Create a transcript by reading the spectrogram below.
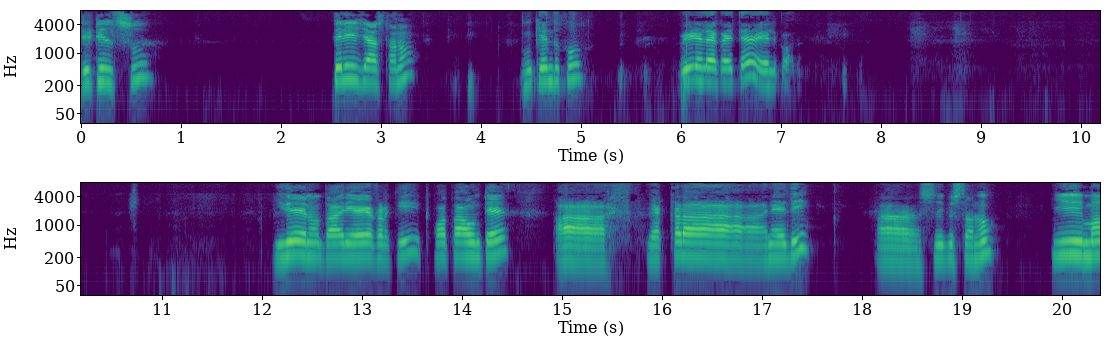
డీటెయిల్స్ తెలియజేస్తాను. ఇంకెందుకు? వీడియో లేకైతే వెళ్ళిపోదు. ఇదేను దారి అక్కడికి పోతా ఉంటే ఎక్కడ అనేది చూపిస్తాను. ఈ మా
